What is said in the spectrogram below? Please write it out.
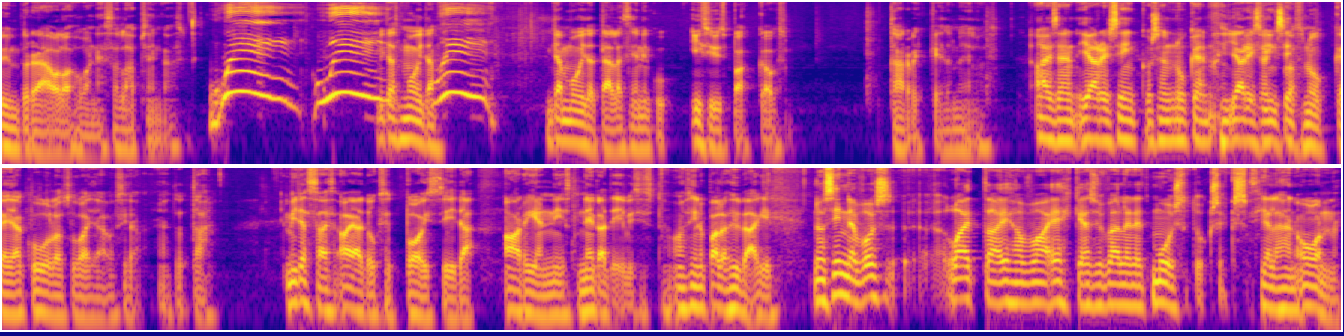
ympyrää olohuoneessa lapsen kanssa. Wee, wee, Mitäs muita? Wee. Mitä muita tällaisia niin isyyspakkaustarvikkeita meillä olisi? Ai sen Jari Sinkkosen nuken Jari Sinkkos nukke ja kuulosuojaus. Ja, ja tota, mitä saisi ajatukset pois siitä arjen niistä negatiivisista? On siinä paljon hyvääkin. No sinne voisi laittaa ihan vaan ehkäisyvälineet muistutukseksi. Siellähän on,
